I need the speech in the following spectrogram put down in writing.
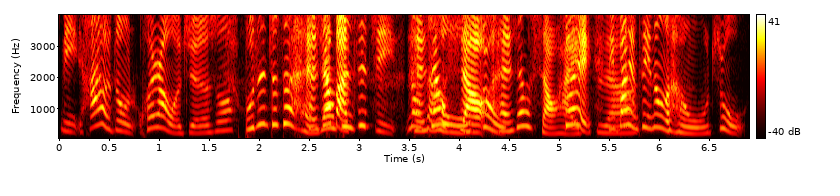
你，还有一种会让我觉得说，不是，就是很像把自己弄成很像小，很像小孩子啊。对，你把你自己弄得很无助。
